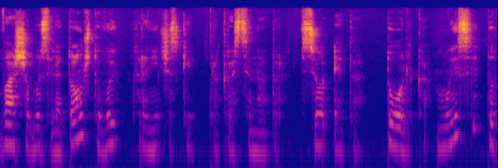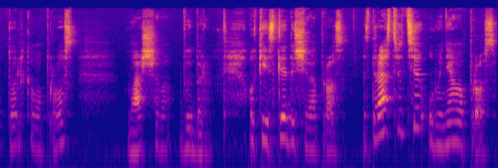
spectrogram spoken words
ваша мысль о том, что вы хронический прокрастинатор. Все это только мысли, тут только вопрос вашего выбора. Окей, следующий вопрос. Здравствуйте, у меня вопрос.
